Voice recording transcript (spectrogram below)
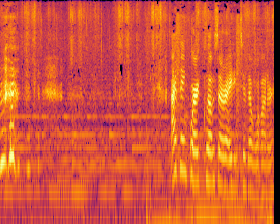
I think we're close already to the water.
